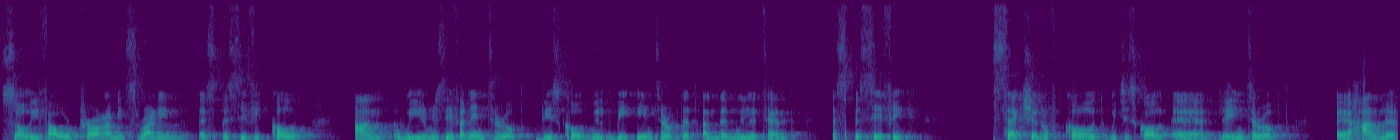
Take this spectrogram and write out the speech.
So if our program is running a specific code, and we receive an interrupt, this code will be interrupted and then we'll attend a specific section of code which is called uh, the interrupt uh, handler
